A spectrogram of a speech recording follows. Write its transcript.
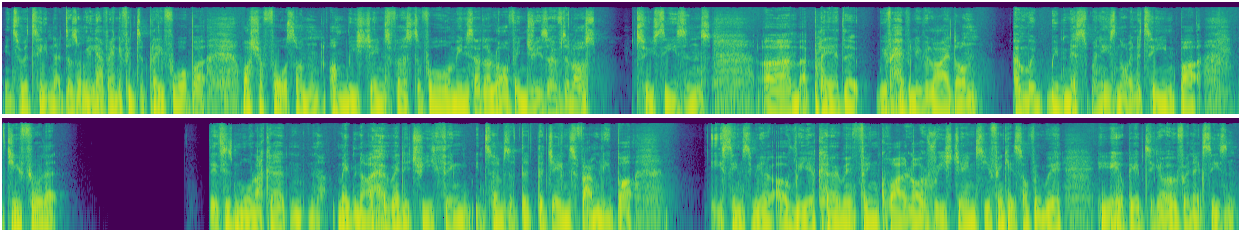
into a team that doesn't really have anything to play for. But what's your thoughts on on Reece James first of all? I mean, he's had a lot of injuries over the last two seasons. Um, a player that we've heavily relied on and we we miss when he's not in the team. But do you feel that this is more like a maybe not a hereditary thing in terms of the, the James family, but it seems to be a, a reoccurring thing quite a lot of Reece James. Do you think it's something where he'll be able to get over next season?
